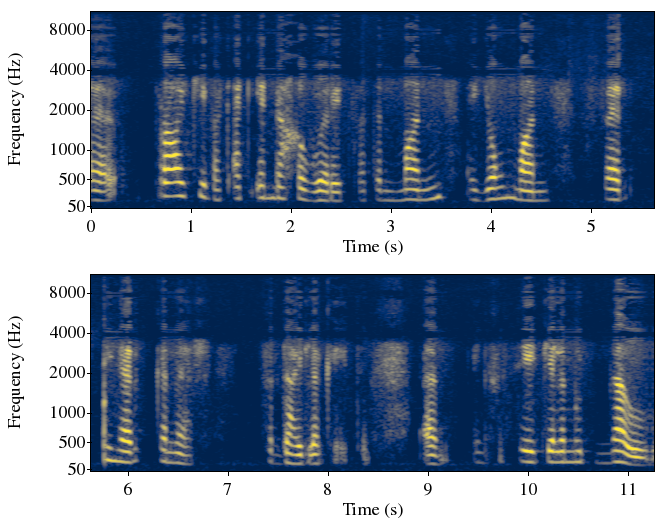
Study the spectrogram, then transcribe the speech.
uh praatjie wat ek eendag gehoor het wat 'n man, 'n jong man vir tienerkinders verduidelik het. Um en gesê het julle moet nou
